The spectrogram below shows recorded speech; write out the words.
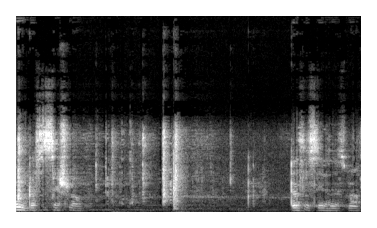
Oh, das ist sehr schlau. Das ist sehr, sehr smart.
